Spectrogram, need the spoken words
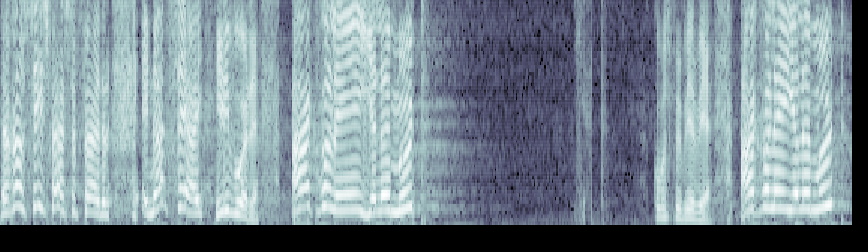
Dan gaan ons 6 verse verder en dan sê hy hierdie woorde: Ek wil hê julle moet weet. Kom ons probeer weer. Ek wil hê julle moet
